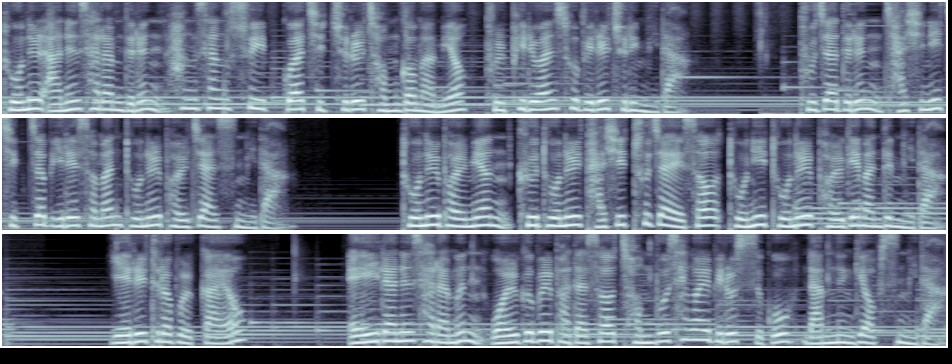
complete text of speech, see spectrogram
돈을 아는 사람들은 항상 수입과 지출을 점검하며 불필요한 소비를 줄입니다. 부자들은 자신이 직접 일해서만 돈을 벌지 않습니다. 돈을 벌면 그 돈을 다시 투자해서 돈이 돈을 벌게 만듭니다. 예를 들어볼까요? A라는 사람은 월급을 받아서 전부 생활비로 쓰고 남는 게 없습니다.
